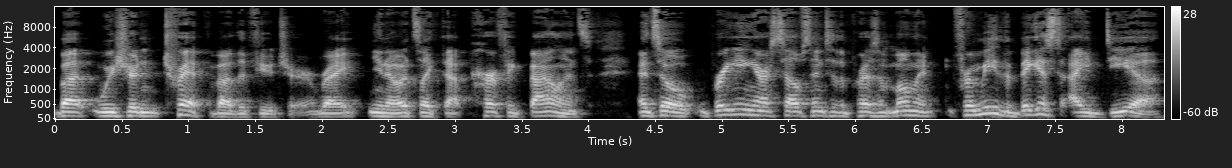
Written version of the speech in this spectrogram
but we shouldn't trip about the future, right? You know, it's like that perfect balance. And so bringing ourselves into the present moment, for me, the biggest idea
